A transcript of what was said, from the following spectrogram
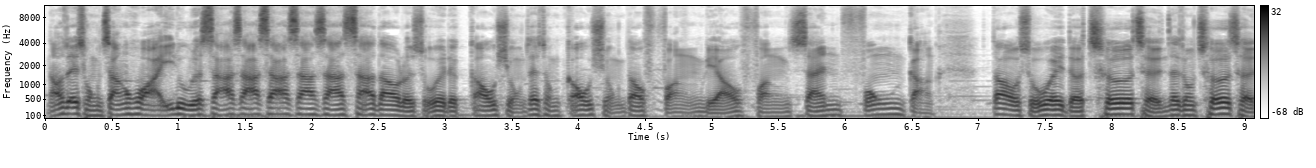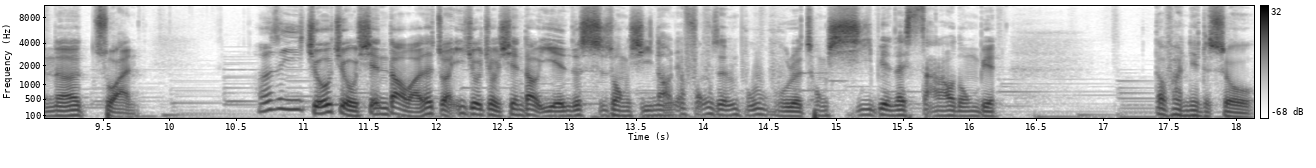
然后再从彰化一路的杀杀杀杀杀杀到了所谓的高雄，再从高雄到访寮、访山、丰港，到所谓的车城，再从车城呢转，好像是一九九县道吧，再转一九九县道，沿着石崇溪，然后就风尘仆仆的从西边再杀到东边，到饭店的时候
